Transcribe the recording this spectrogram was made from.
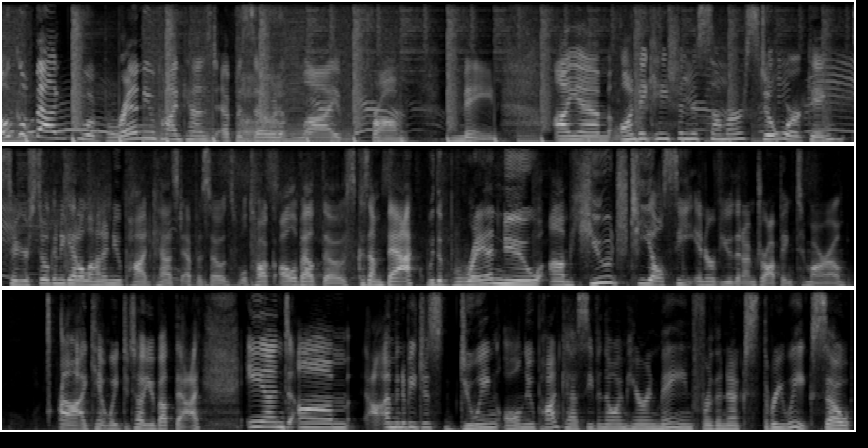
Welcome back to a brand new podcast episode live from Maine. I am on vacation this summer, still working, so you're still going to get a lot of new podcast episodes. We'll talk all about those because I'm back with a brand new, um, huge TLC interview that I'm dropping tomorrow. Uh, I can't wait to tell you about that. And um, I'm going to be just doing all new podcasts, even though I'm here in Maine for the next three weeks. So,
